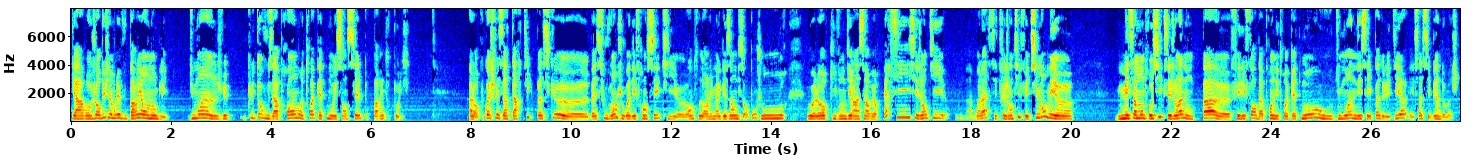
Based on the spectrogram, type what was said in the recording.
car aujourd'hui j'aimerais vous parler en anglais. Du moins je vais plutôt vous apprendre 3-4 mots essentiels pour paraître poli. Alors pourquoi je fais cet article? Parce que euh, bah, souvent je vois des Français qui euh, entrent dans les magasins en disant bonjour, ou alors qui vont dire à un serveur merci, c'est gentil. Ben, voilà, c'est très gentil effectivement, mais euh, mais ça montre aussi que ces gens-là n'ont pas euh, fait l'effort d'apprendre les trois quatre mots ou du moins n'essayent pas de les dire et ça c'est bien dommage.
